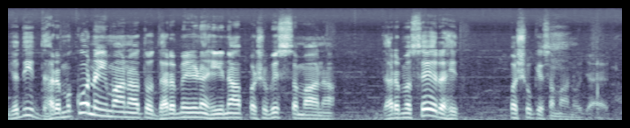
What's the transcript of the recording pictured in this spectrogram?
यदि धर्म को नहीं माना तो धर्मेण हीना भी समाना धर्म से रहित पशु के समान हो जाएगा।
